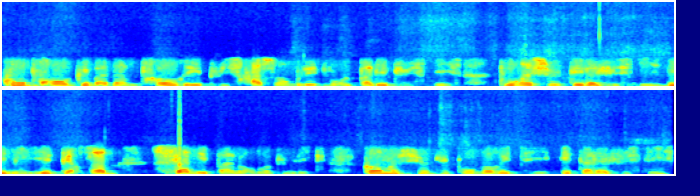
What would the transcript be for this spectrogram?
comprend que Mme Traoré puisse rassembler devant le palais de justice pour insulter la justice des milliers de personnes, ça n'est pas l'ordre public. Quand M. Dupont-Moretti est à la justice,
